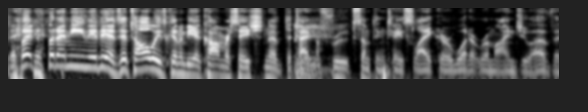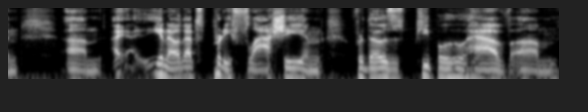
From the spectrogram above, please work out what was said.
but but I mean, it is. It's always going to be a conversation of the type of fruit something tastes like or what it reminds you of, and um, I, I- you know, that's pretty flashy. And for those people who have um,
